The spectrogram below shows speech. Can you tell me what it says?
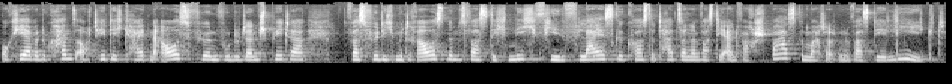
Okay, aber du kannst auch Tätigkeiten ausführen, wo du dann später was für dich mit rausnimmst, was dich nicht viel Fleiß gekostet hat, sondern was dir einfach Spaß gemacht hat und was dir liegt.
